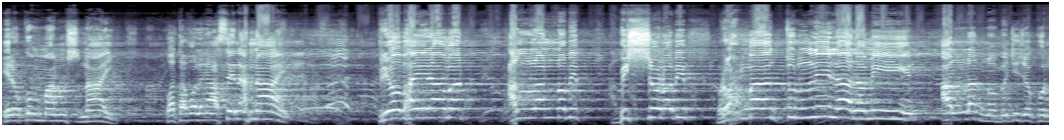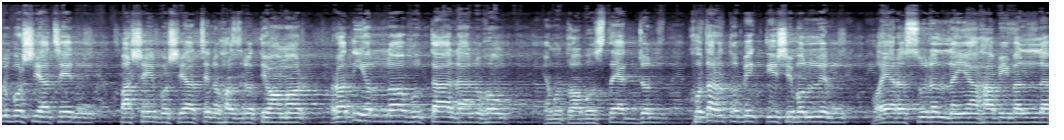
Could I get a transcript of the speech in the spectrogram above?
এরকম মানুষ নাই। কথা বলেন, আছে না নাই? প্রিয় ভাইরা আমার আল্লাহ নবী, বিশ্ব নবী, রহমাতুল্লিল আলামিন আল্লাহ নবীজি যখন বসে আছেন, পাশে বসে আছেন হজরতে অমর রদিয়াল্লাহু তাআলা আনহু। এমতো অবস্থায় একজন ক্ষুধার্ত ব্যক্তি এসে বললেন ওয়া রাসূলুল্লাহ, ইয়া হাবিবাল্লাহ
